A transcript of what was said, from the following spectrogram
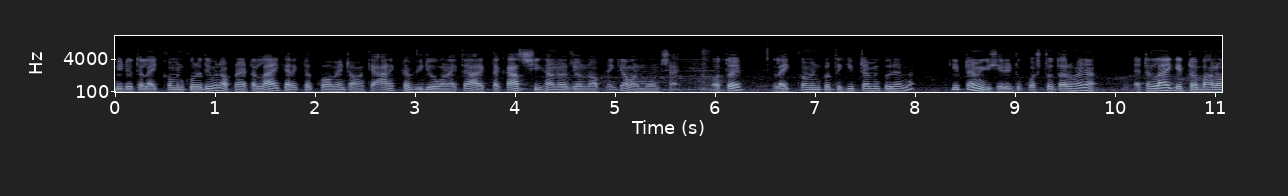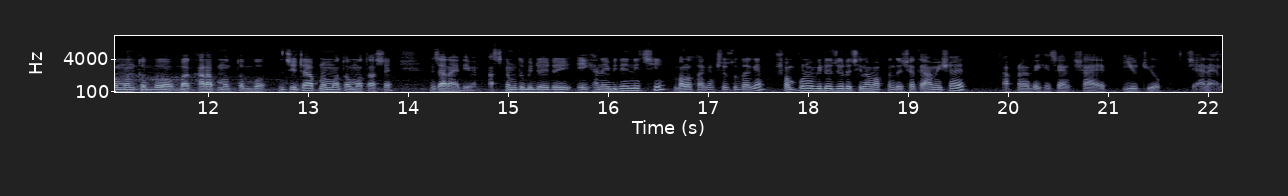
ভিডিওতে লাইক কমেন্ট করে দেবেন। আপনার একটা লাইক আর একটা কমেন্ট আমাকে আরেকটা ভিডিও বানাইতে, আরেকটা কাজ শেখানোর জন্য আপনাকে আমার মন চায়। অতএব লাইক কমেন্ট করতে কিপটা আমি করেন না। কিপটা আমি কিসের? একটু কষ্ট তার হয় না। একটা লাইক একটা ভালো মন্তব্য বা খারাপ মন্তব্য, যেটা আপনার মতামত আসে, জানাই দিবেন। আজকের মতো ভিডিওটি এইখানেই বিদায় নিচ্ছি। ভালো থাকেন, সুস্থ থাকেন। সম্পূর্ণ ভিডিও জুড়ে ছিলাম আপনাদের সাথে আমি, শাহেদ। আপনারা দেখেছেন শাহেদ ইউটিউব চ্যানেল।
